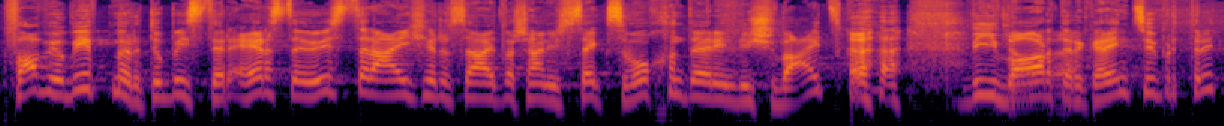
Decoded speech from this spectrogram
Fabio Wittmer, du bist der erste Österreicher seit wahrscheinlich sechs Wochen, der in die Schweiz kommt. Wie war der Grenzübertritt?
